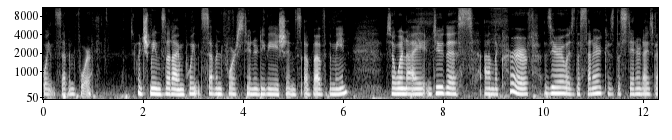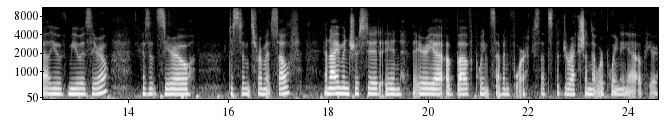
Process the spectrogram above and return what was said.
0.74, which means that I'm 0.74 standard deviations above the mean. So when I do this on the curve, 0 is the center because the standardized value of mu is 0 because it's 0 distance from itself. And I'm interested in the area above 0.74 because that's the direction that we're pointing at up here.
